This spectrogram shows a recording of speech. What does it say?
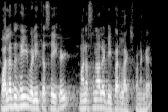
வலதுகை வெளித்தசைகள் மனசனால் டீப்பாக ரிலாக்ஸ் பண்ணுங்கள்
